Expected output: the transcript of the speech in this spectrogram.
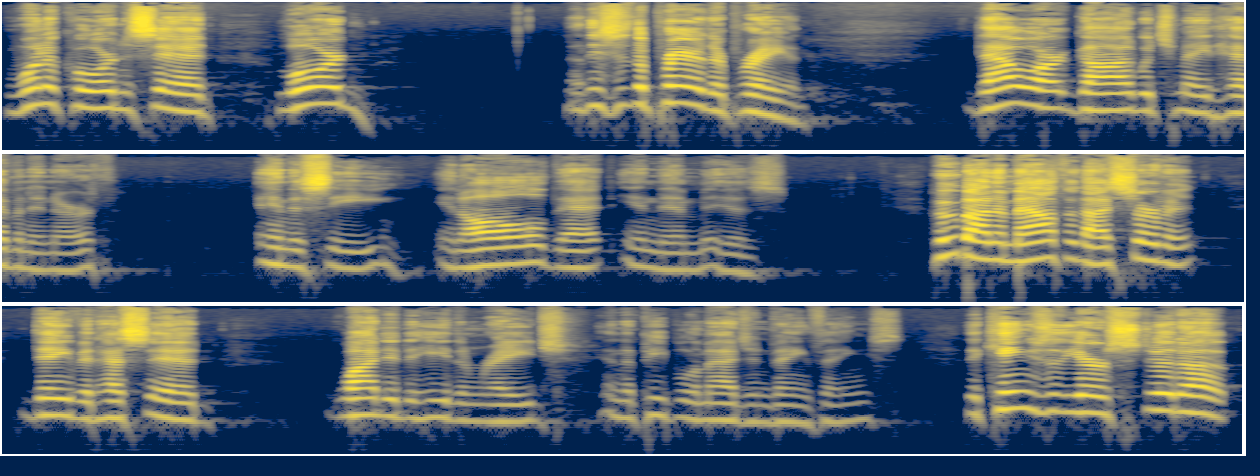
One accord and said, Lord, now this is the prayer they're praying. Thou art God which made heaven and earth and the sea and all that in them is. Who by the mouth of thy servant David has said, Why did the heathen rage and the people imagine vain things? The kings of the earth stood up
